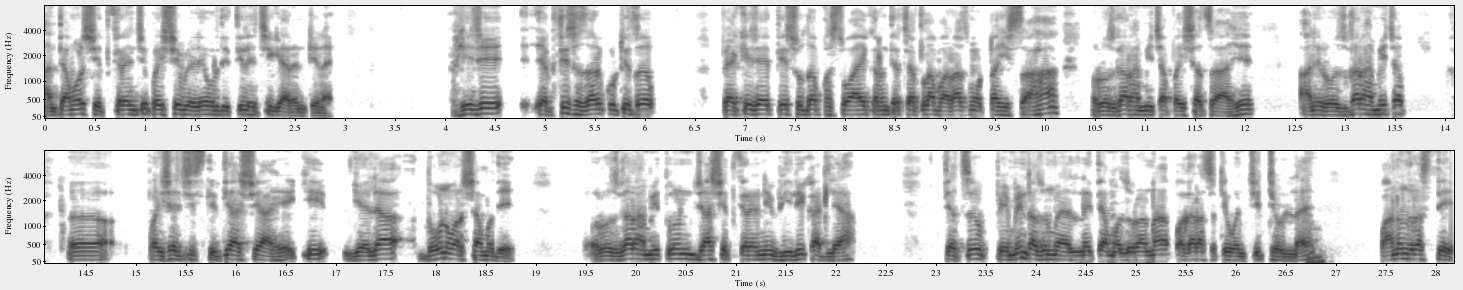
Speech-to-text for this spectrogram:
आणि त्यामुळे शेतकऱ्यांचे पैसे वेळेवर देतील ह्याची गॅरंटी नाही. हे जे एकतीस हजार कोटीचं पॅकेज आहे ते सुद्धा फसवा आहे कारण त्याच्यातला बराच मोठा हिस्सा हा रोजगार हमीच्या पैशाचा आहे. आणि रोजगार हमीच्या पैशाची स्थिती अशी आहे की गेल्या दोन वर्षामध्ये रोजगार हमीतून ज्या शेतकऱ्यांनी विहिरी काढल्या त्याचं पेमेंट अजून मिळालं नाही त्या मजुरांना पगारासाठी वंचित ठेवलेलं आहे. पाणंद रस्ते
